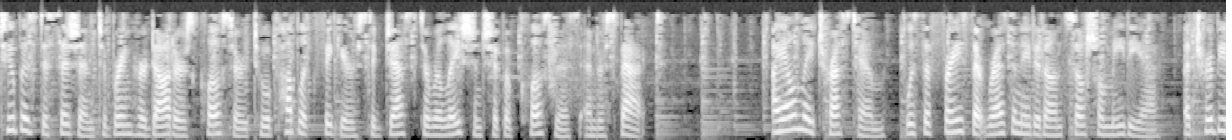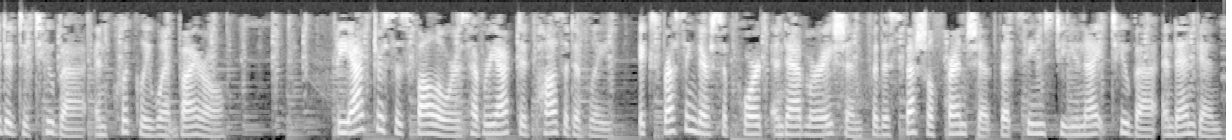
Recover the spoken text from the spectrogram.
Tuba's decision to bring her daughters closer to a public figure suggests a relationship of closeness and respect. I only trust him, was the phrase that resonated on social media, attributed to Tuba and quickly went viral. The actress's followers have reacted positively, expressing their support and admiration for the special friendship that seems to unite Tuba and Engin.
